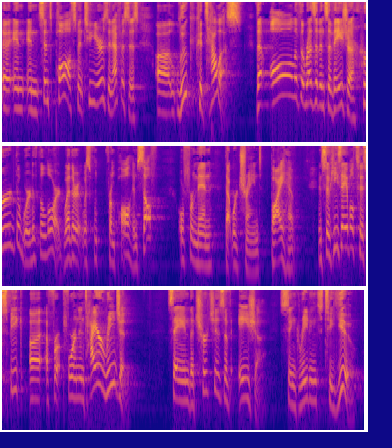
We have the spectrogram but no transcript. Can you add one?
uh, and, and since Paul spent two years in Ephesus, uh, Luke could tell us that all of the residents of Asia heard the word of the Lord, whether it was from, from Paul himself or from men that were trained by him. And so he's able to speak uh, for, for an entire region saying, The churches of Asia send greetings to you,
